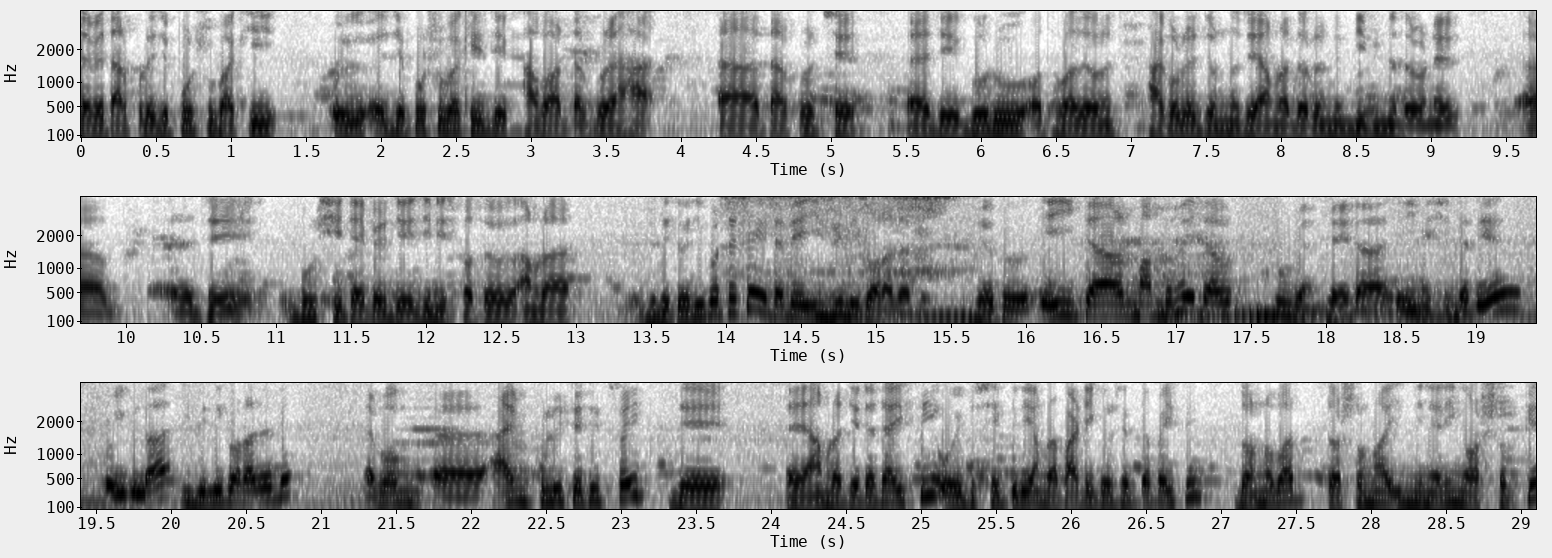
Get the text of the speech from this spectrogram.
যাবে। তারপরে যে পশু পাখি, ওই, যে পশু পাখির যে খাবার, তারপরে তারপর হচ্ছে যে গরু অথবা ধরুন ছাগলের জন্য যে আমরা ধরুন বিভিন্ন ধরনের যে ভুসি টাইপের যে জিনিসপত্র আমরা যদি তৈরি করতে চাই, এটা দিয়ে ইজিলি করা যাবে। যেহেতু এইটার মাধ্যমে এটা প্রুভেন যে এটা এই মেশিনটা দিয়ে ওইগুলা ইজিলি করা যাবে। এবং আই এম ফুলি স্যাটিসফাইড যে আমরা যেটা চাইছি, ওই শেপেরই আমরা পার্টিকুলার শেপটা পাইছি। ধন্যবাদ দর্শনা ইঞ্জিনিয়ারিং অর্শককে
